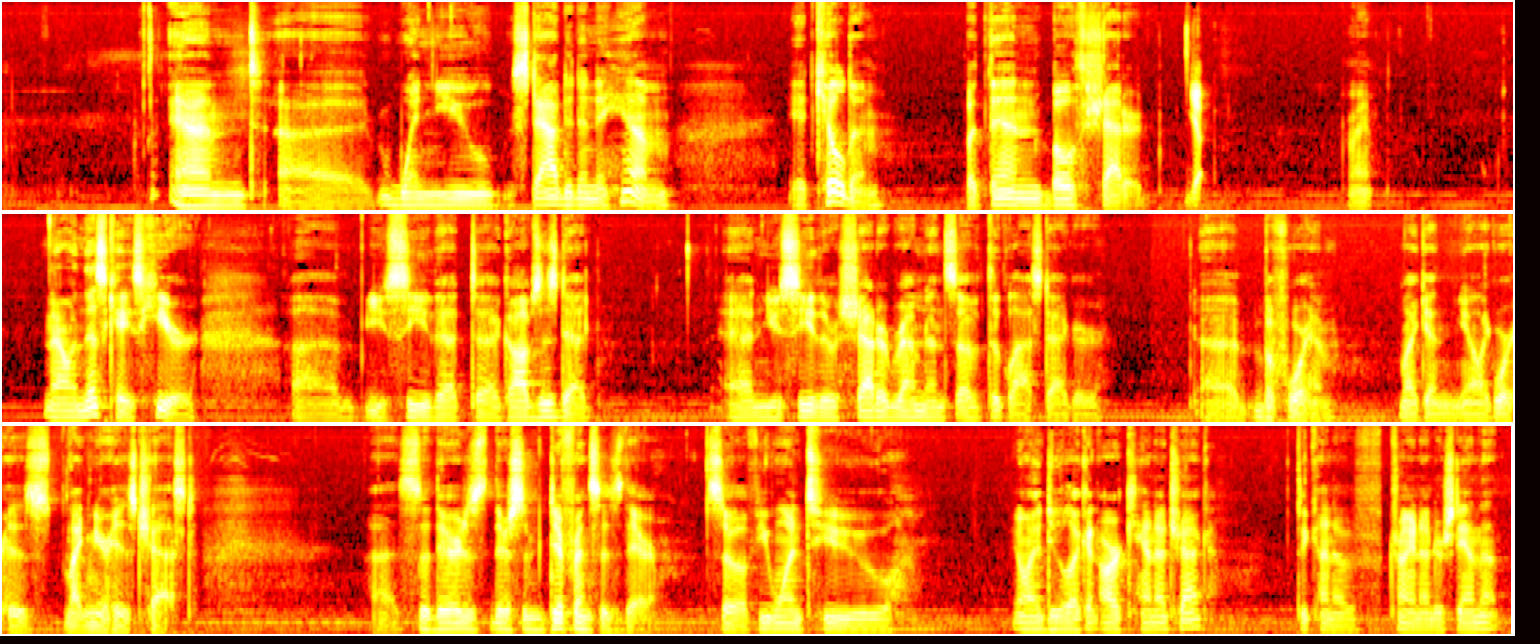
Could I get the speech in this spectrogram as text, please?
And uh, when you stabbed it into him, it killed him, but then both shattered. Yep. Right. Now, in this case here, uh, you see that uh, Gobbs is dead, and you see the shattered remnants of the glass dagger uh, before him, like in you know like where his like near his chest. Uh, so there's there's some differences there. So if you want to you want to do like an Arcana check to kind of try and understand that.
